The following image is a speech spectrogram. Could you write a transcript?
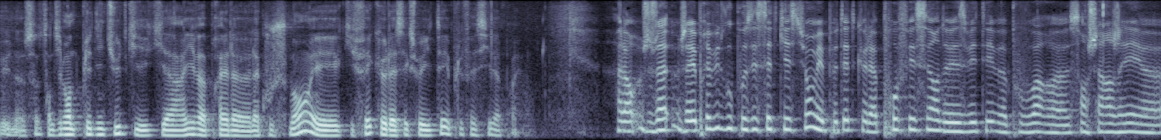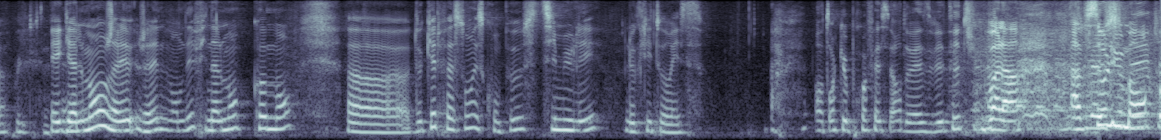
une- un sentiment de plénitude qui, qui arrive après la- l'accouchement et qui fait que la sexualité est plus facile après. Alors, j'a- j'avais prévu de vous poser cette question, mais peut-être que la professeure de SVT va pouvoir euh, s'en charger euh, Oui, également. J'allais demander finalement comment, euh, de quelle façon est-ce qu'on peut stimuler le clitoris? En tant que professeur de SVT, tu Voilà, absolument. Que,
